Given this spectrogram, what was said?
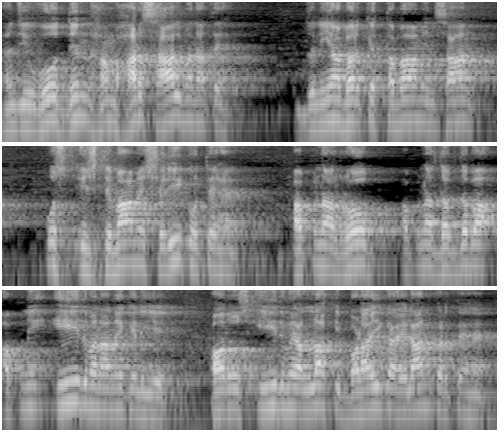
ہاں جی وہ دن ہم ہر سال مناتے ہیں۔ دنیا بھر کے تمام انسان اس اجتماع میں شریک ہوتے ہیں۔ اپنا روب، اپنا دبدبہ، اپنی عید منانے کے لیے۔ اور اس عید میں اللہ کی بڑائی کا اعلان کرتے ہیں۔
